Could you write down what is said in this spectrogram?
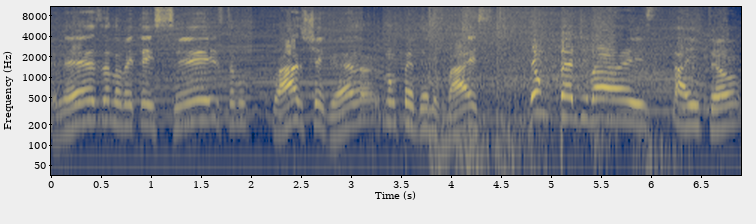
Beleza, 96, estamos quase chegando, não perdemos mais. Não perde mais! Tá aí então.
